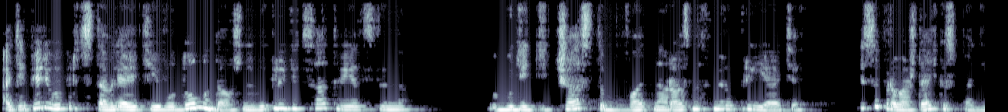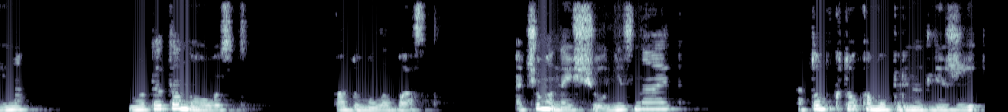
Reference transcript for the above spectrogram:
а теперь вы представляете его дом и должны выглядеть соответственно. Вы будете часто бывать на разных мероприятиях и сопровождать господина. Вот это новость, подумала Баст. О чем она еще не знает? О том, кто кому принадлежит,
